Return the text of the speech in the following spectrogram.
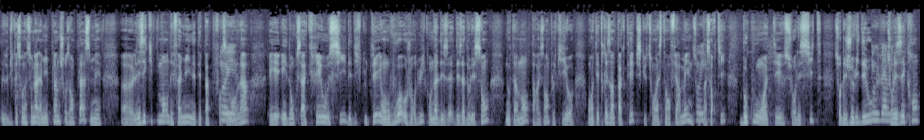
l'éducation nationale a mis plein de choses en place, mais les équipements des familles n'étaient pas forcément là. Et, donc ça a créé aussi des difficultés. On voit aujourd'hui qu'on a des, adolescents, notamment par exemple, qui ont, été très impactés puisqu'ils sont restés enfermés, ils ne sont pas sortis. Beaucoup ont été sur les sites, sur des jeux vidéo, bah sur les écrans.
